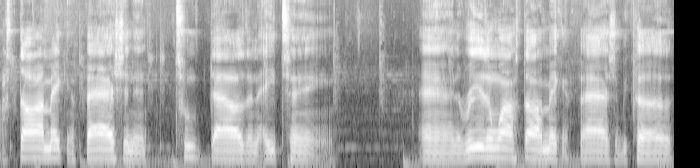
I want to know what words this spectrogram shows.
I started making fashion in 2018. And the reason why I started making fashion because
